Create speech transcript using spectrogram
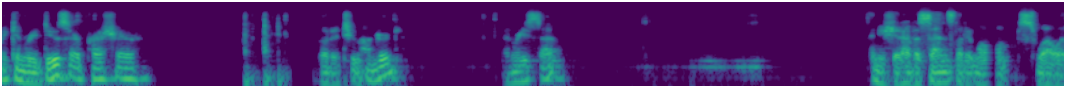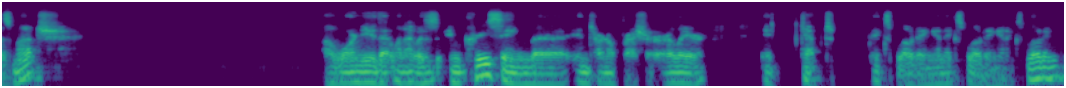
we can reduce our pressure, go to 200 and reset. And you should have a sense that it won't swell as much. I'll warn you that when I was increasing the internal pressure earlier, it kept exploding and exploding and exploding.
